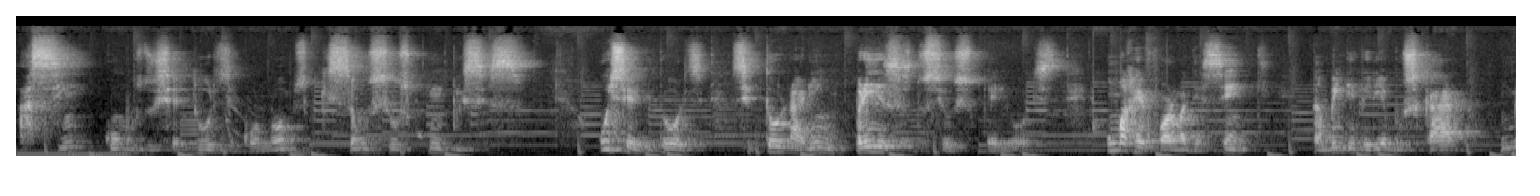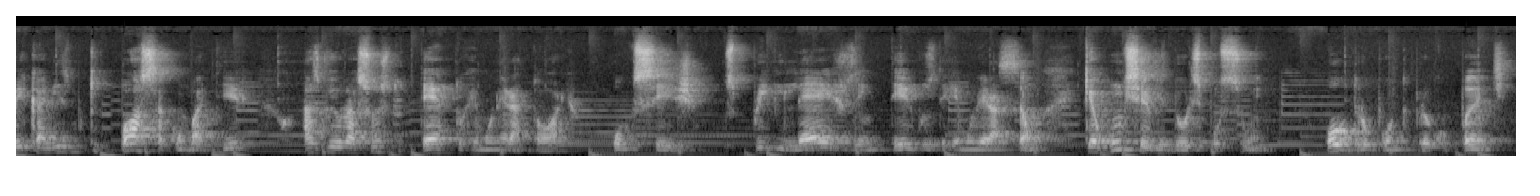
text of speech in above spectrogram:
assim como os dos setores econômicos que são os seus cúmplices. Os servidores se tornariam empresas dos seus superiores. Uma reforma decente também deveria buscar um mecanismo que possa combater as violações do teto remuneratório, ou seja, os privilégios em termos de remuneração que alguns servidores possuem. Outro ponto preocupante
